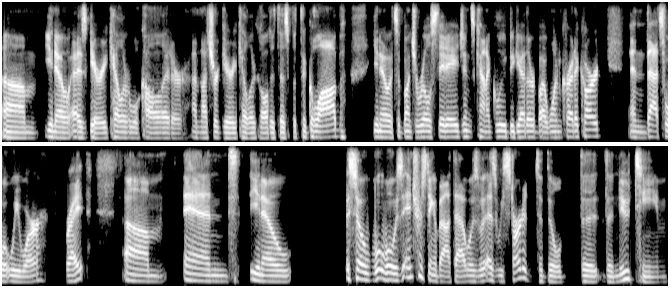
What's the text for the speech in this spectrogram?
um, you know, as Gary Keller will call it, or I'm not sure Gary Keller called it this, but the glob, you know, it's a bunch of real estate agents kind of glued together by one credit card. And that's what we were, right? Um, and, you know, so what, what was interesting about that was as we started to build the the new team,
